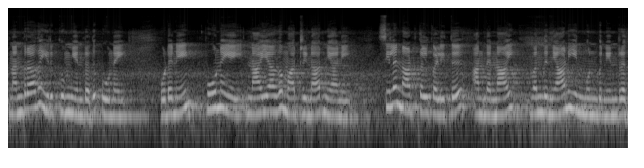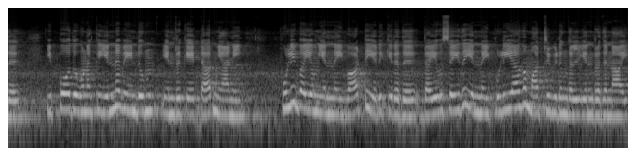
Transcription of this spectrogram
நன்றாக இருக்கும் என்றது பூனை. உடனே பூனையை நாயாக மாற்றினார் ஞானி. சில நாட்கள் கழித்து அந்த நாய் வந்து ஞானியின் முன்பு நின்றது. இப்போது உனக்கு என்ன வேண்டும்? என்று கேட்டார் ஞானி. புலி பயம் என்னை வாட்டி எடுக்கிறது. தயவுசெய்து என்னை புலியாக மாற்றிவிடுங்கள் என்றது நாய்.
